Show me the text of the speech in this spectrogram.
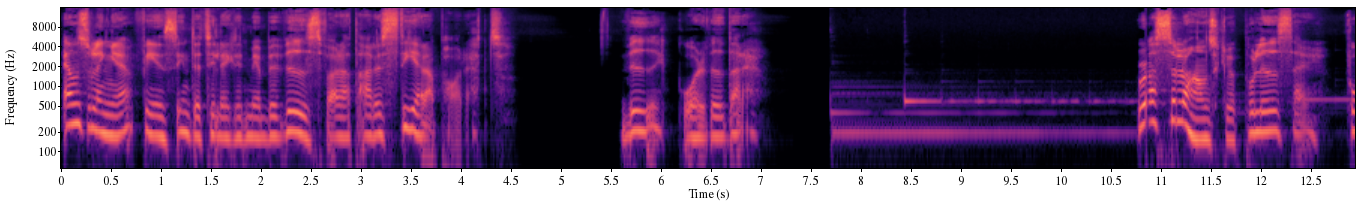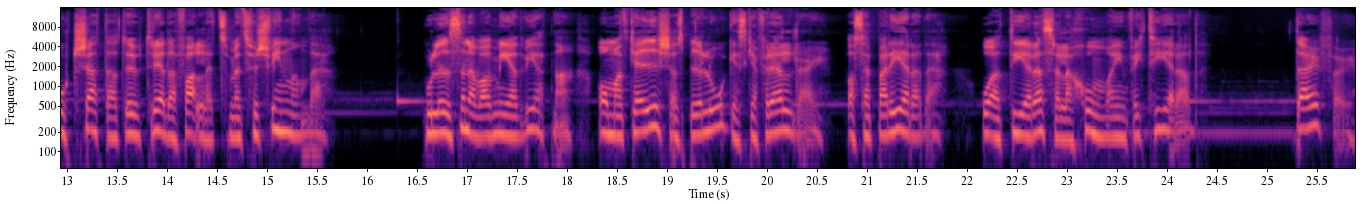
än så länge finns inte tillräckligt med bevis för att arrestera paret. Vi går vidare. Russell och hans grupp poliser fortsatte att utreda fallet som ett försvinnande. Poliserna var medvetna om att Kaishas biologiska föräldrar var separerade och att deras relation var infekterad. Därför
